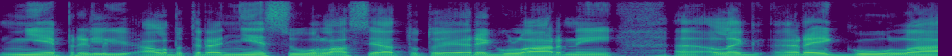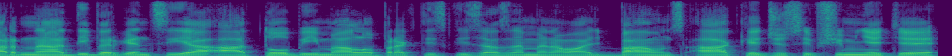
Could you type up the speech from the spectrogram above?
nie príliš, alebo teda nesúhlasia, toto je regulárny, e, regulárna divergencia a to by malo prakticky zaznamenávať bounce. A keďže si všimnete, e,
